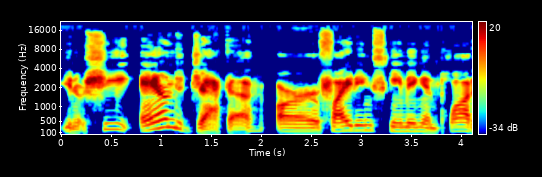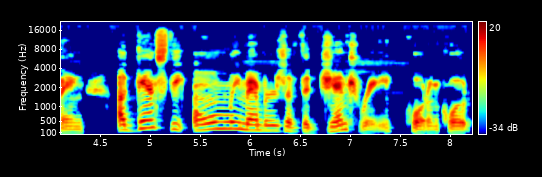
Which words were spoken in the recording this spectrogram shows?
you know, she and Jacka are fighting, scheming, and plotting against the only members of the gentry, quote unquote,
